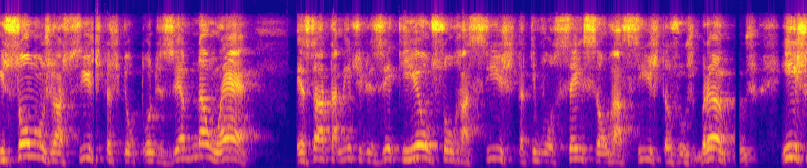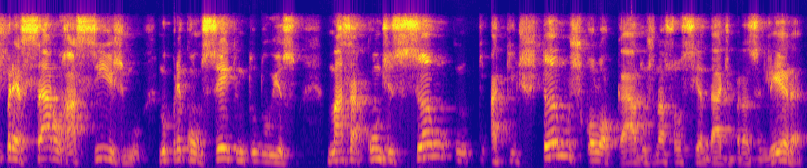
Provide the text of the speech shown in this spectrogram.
e somos racistas, que eu estou dizendo, não é exatamente dizer que eu sou racista, que vocês são racistas, os brancos, e expressar o racismo no preconceito em tudo isso. Mas a condição a que estamos colocados na sociedade brasileira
